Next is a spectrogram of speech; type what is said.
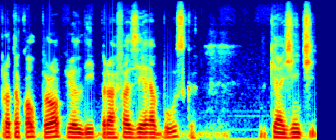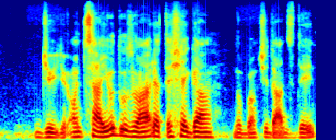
protocolo próprio ali para fazer a busca, que a gente, de onde saiu do usuário até chegar no banco de dados dele,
